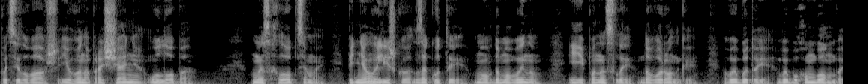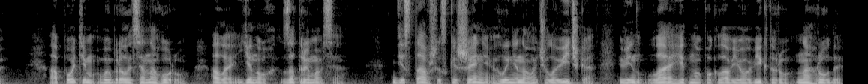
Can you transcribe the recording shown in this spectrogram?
поцілувавши його на прощання у лоба. Ми з хлопцями підняли ліжко за кути, мов домовину, і понесли до воронки, вибитої вибухом бомби, а потім вибралися нагору, але Єнох затримався. Діставши з кишені глиняного чоловічка, він лагідно поклав його Віктору на груди.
